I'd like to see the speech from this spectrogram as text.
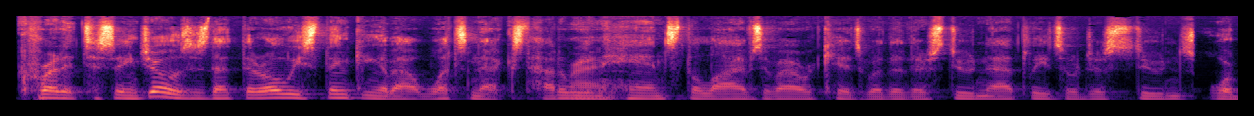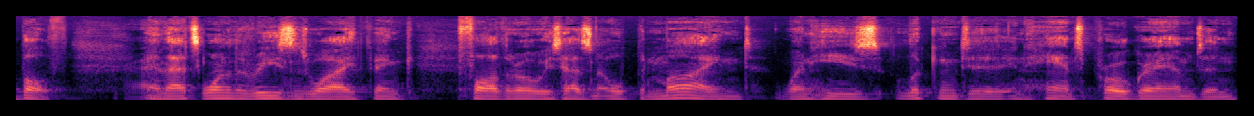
credit to St. Joe's is that they're always thinking about what's next. How do we enhance the lives of our kids, whether they're student athletes or just students or both? And that's one of the reasons why I think father always has an open mind when he's looking to enhance programs and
